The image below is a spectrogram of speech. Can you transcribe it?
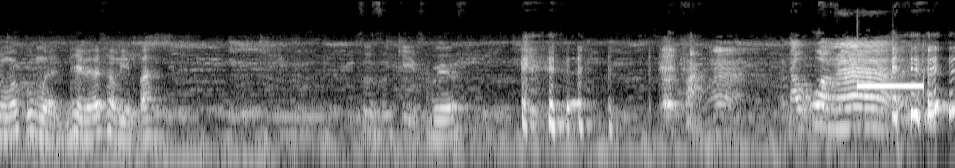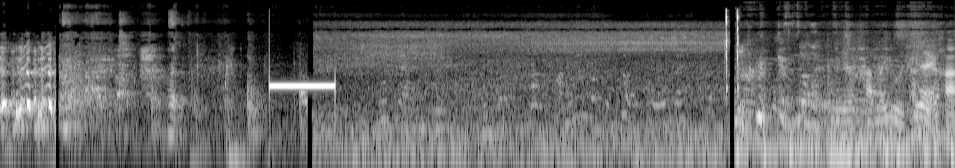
มึงว่ากูเหมือนเทเลอร์สวิฟป่ะซูซูกิสวิฟรถถังอะเต้าอ้วงอะ นี่นะคะมาอยู่ที่ไหนคะ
